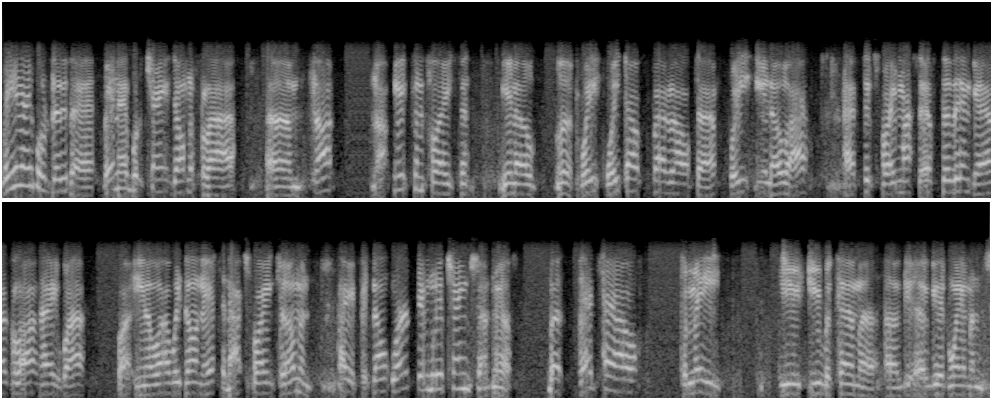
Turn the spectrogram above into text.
being able to do that, being able to change on the fly, um, not not get complacent. You know, look, we we talk about it all the time. We, you know, I have to explain myself to them guys a lot. Hey, why, why, you know, why we doing this? And I explain to them, and hey, if it don't work, then we'll change something else. But that's how, to me, you you become a a, a good women's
